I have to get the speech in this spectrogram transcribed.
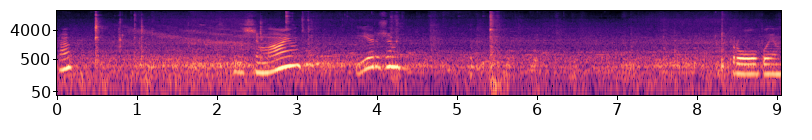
Так. Зажимаем, держим. Пробуем.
